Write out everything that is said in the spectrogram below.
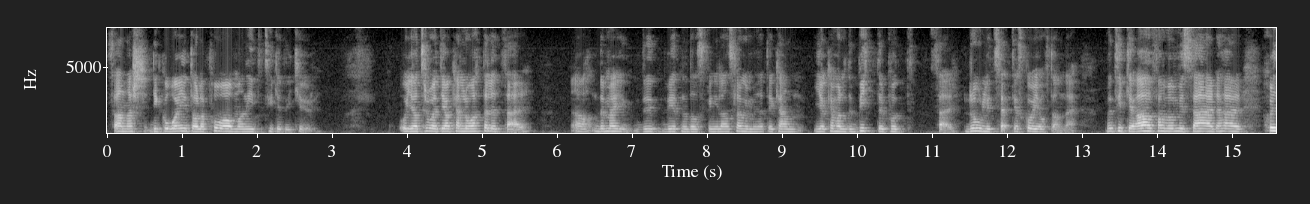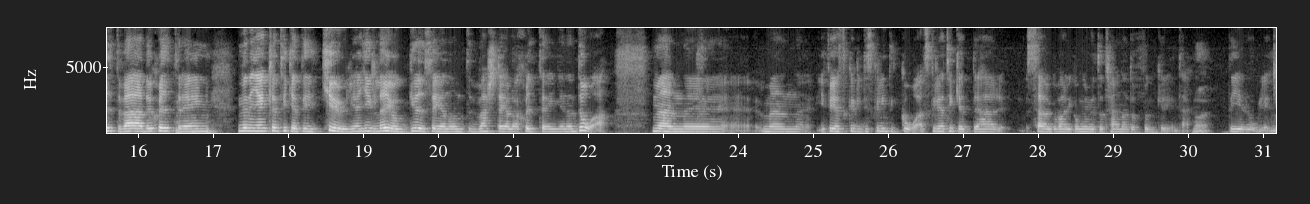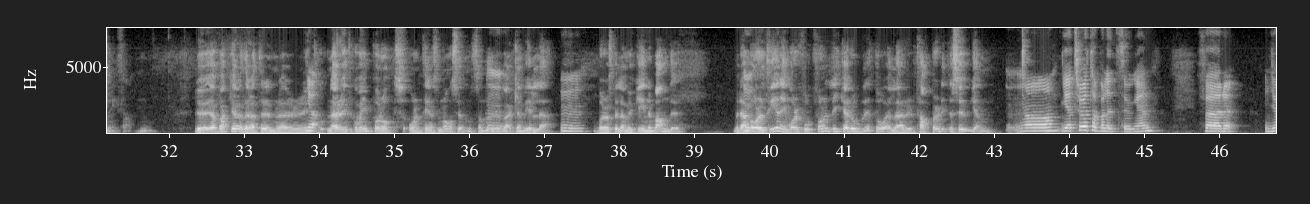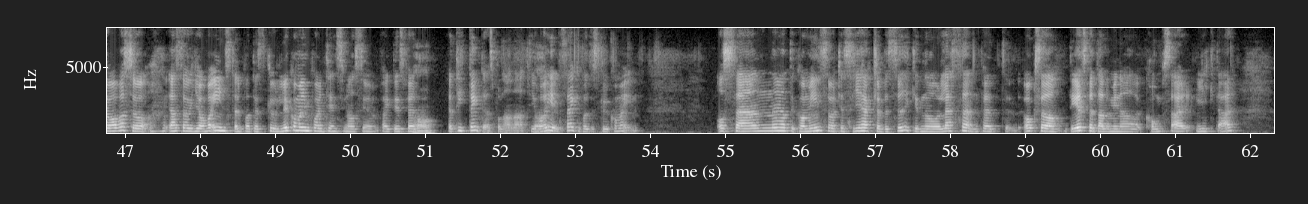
Så annars, det går ju inte att hålla på om man inte tycker att det är kul. Och jag tror att jag kan låta lite så här. Ja, det, det vet nog de som springer i landslaget med att jag kan, jag kan vara lite bitter på ett så här, roligt sätt. Jag skojar ofta om det. Men tycker ah, fan vad misär, det här skitväder, skitterräng. Men egentligen tycker jag att det är kul. Jag gillar ju att grisa igenom värsta jävla skitterrängen ändå. Men, eh, men för jag skulle, det skulle inte gå. Skulle jag tycka att det här sög varje gång jag är ute och tränar då funkar det inte. Nej. Det är roligt liksom. Du, jag backar lite till när, du Ja. inte- när du inte kom in på något orienteringsgymnasium som du Mm. verkligen ville. Mm. Började spela mycket innebandy. Men det här med orientering, var det fortfarande lika roligt då? Eller tappade du lite sugen? Ja, jag tror jag tappade lite sugen. För jag var så, alltså jag var inställd på att jag skulle komma in på orienteringsgymnasium faktiskt. För Ja. jag tittade inte ens på något annat. Jag var helt säker på att jag skulle komma in. Och sen när jag inte kom in så var jag så jäkla besviken och ledsen. För att också, dels för att alla mina kompisar gick där.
